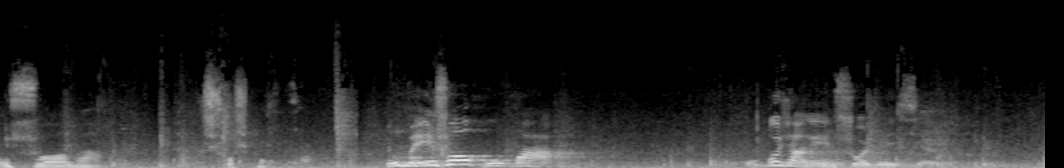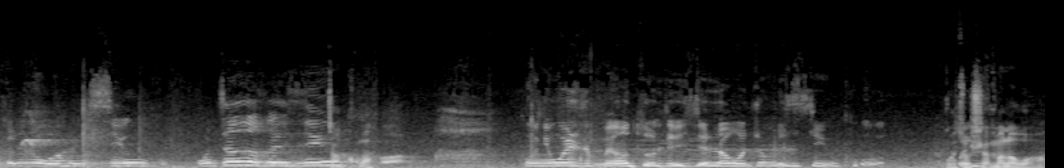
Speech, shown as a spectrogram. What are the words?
你说吧。说什么胡话？我没说胡话，我不想跟你说这些，可是我很辛苦，我真的很辛苦。站好了。可你为什么要做这些，让我这么辛苦？我做什么了我？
